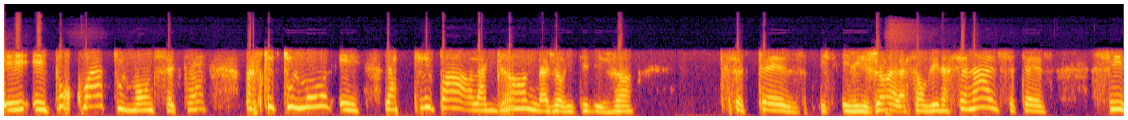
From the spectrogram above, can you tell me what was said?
Et, et pourquoi tout le monde se tait? Parce que tout le monde et la plupart, la grande majorité des gens se taisent. Et, et les gens à l'Assemblée nationale se taisent. C'est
